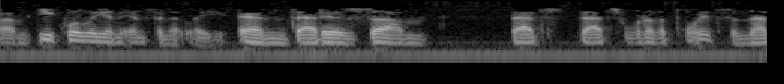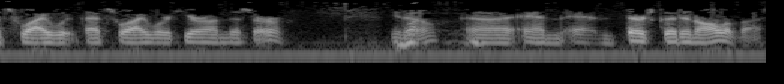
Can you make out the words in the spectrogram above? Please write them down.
um, equally and infinitely, and that is um, that's that's one of the points, and that's why we're, that's why we're here on this earth, you know, uh, and and there's good in all of us,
